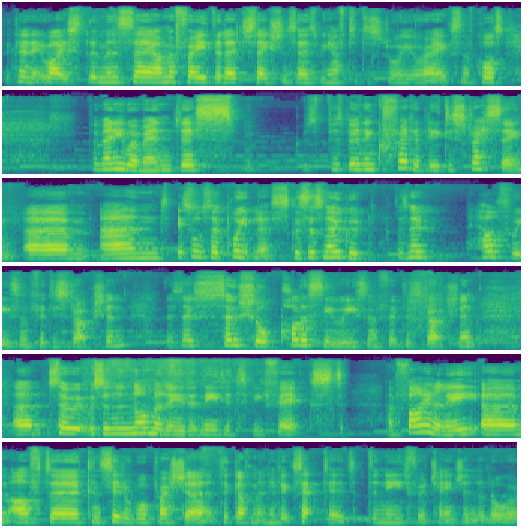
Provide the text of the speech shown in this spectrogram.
the clinic writes to them and say, I'm afraid the legislation says we have to destroy your eggs. And of course, for many women, this has been incredibly distressing, um, and it's also pointless because there's no good, there's no health reason for destruction, there's no social policy reason for destruction. Um, so it was an anomaly that needed to be fixed. And finally, um, after considerable pressure, the government have accepted the need for a change in the law.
